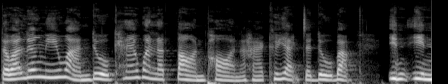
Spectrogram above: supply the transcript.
แต่ว่าเรื่องนี้หวานดูแค่วันละตอนพอนะคะ คืออยากจะดูแบบอินอิน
